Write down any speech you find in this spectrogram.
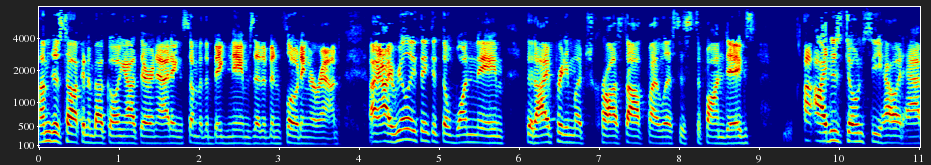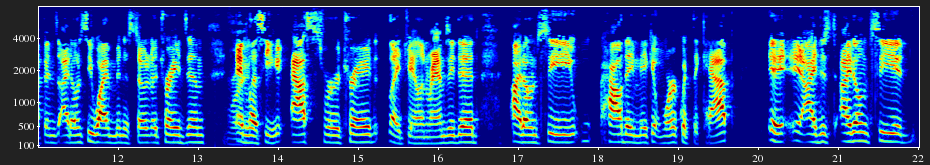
I'm just talking about going out there and adding some of the big names that have been floating around. I, I really think that the one name that I pretty much crossed off my list is Stefon Diggs. I just don't see how it happens. I don't see why Minnesota trades him right. unless he asks for a trade like Jalen Ramsey did. I don't see how they make it work with the cap. It, it, I just, I don't see it.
